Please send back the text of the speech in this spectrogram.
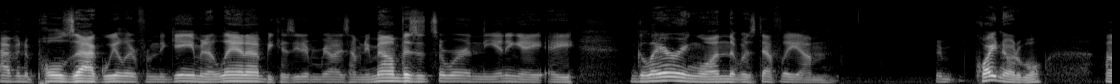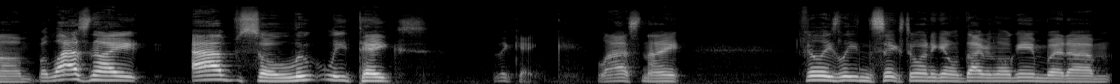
having to pull Zack Wheeler from the game in Atlanta because he didn't realize how many mound visits there were in the inning. A, a glaring one that was definitely um, quite notable. Um, but last night absolutely takes the cake. Last night, Phillies leading six to one again. We'll dive in the game, but um,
